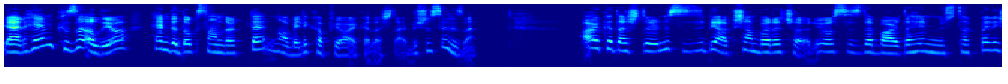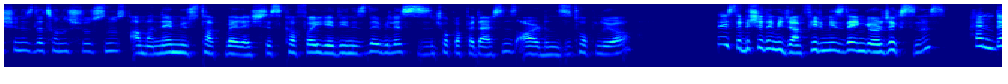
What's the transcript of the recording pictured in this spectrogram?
yani hem kızı alıyor hem de 94'te Nobel'i kapıyor arkadaşlar. Düşünsenize. Arkadaşlarını sizi bir akşam bara çağırıyor. Siz de barda hem müstakbel eşinizle tanışıyorsunuz ama ne müstakbel eş. Siz kafayı yediğinizde bile sizin çok affedersiniz ardınızı topluyor. Neyse bir şey demeyeceğim. Filmi izleyin göreceksiniz. Hem de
